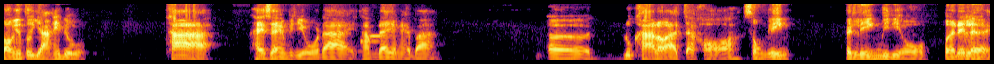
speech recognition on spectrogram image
ลองยกตัวอย่างให้ดู ถ้าให้แสดงวิดีโอได้ทำได้ยังไงบ้าง เอ่อลูกค้าเราอาจจะขอส่งลิงก์เป็นลิงก์วิดีโอ เปิดได้เลย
